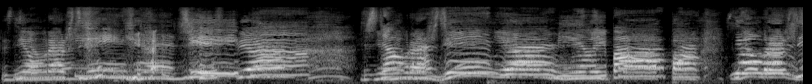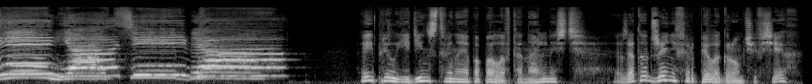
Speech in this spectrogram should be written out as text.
С днем рождения тебя! С днем рождения, милый папа! С днем рождения тебя! Эйприл единственная попала в тональность, зато Дженнифер пела громче всех,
